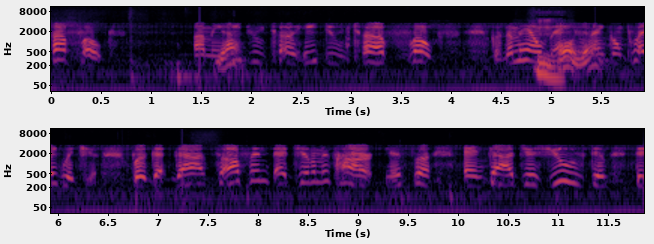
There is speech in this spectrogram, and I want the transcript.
tough folks. I mean, yeah. he drew tough, he drew tough folks Because them hell Oh, angels yeah. ain't going to play with you. But God softened that gentleman's heart, and, it's, uh, and God just used him to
